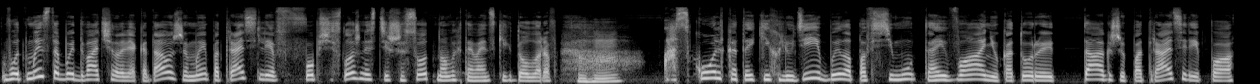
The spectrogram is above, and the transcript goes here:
вот мы с тобой два человека, да, уже мы потратили в общей сложности 600 новых тайваньских долларов. Угу. А сколько таких людей было по всему Тайваню, которые также потратили по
